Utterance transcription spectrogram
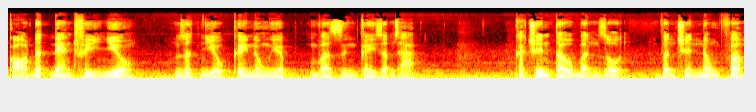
có đất đen phì nhiêu, rất nhiều cây nông nghiệp và rừng cây rậm rạp. Các chuyến tàu bận rộn vận chuyển nông phẩm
